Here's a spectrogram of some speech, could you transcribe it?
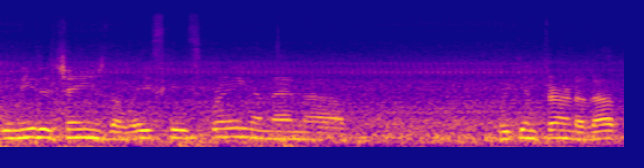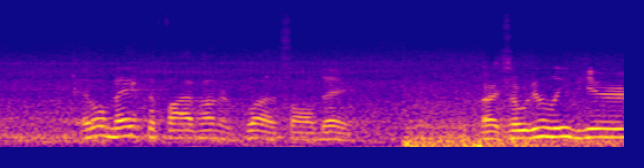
we need to change the wastegate spring, and then uh, we can turn it up. It'll make the 500 plus all day. All right, so we're gonna leave here.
